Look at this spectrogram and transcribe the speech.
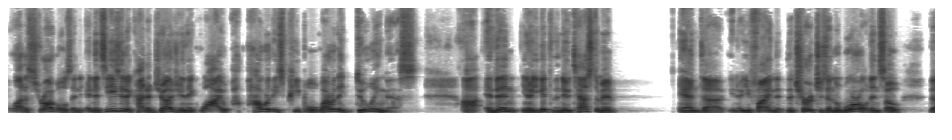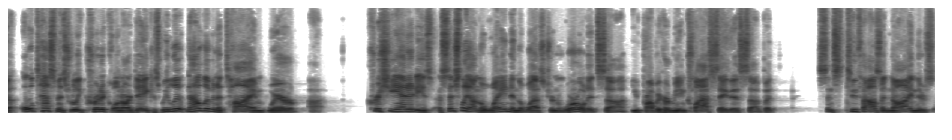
A lot of struggles. And, and it's easy to kind of judge and think, why? How are these people, why were they doing this? Uh, and then, you know, you get to the New Testament and uh, you know you find that the church is in the world and so the old testament is really critical in our day because we live now live in a time where uh, Christianity is essentially on the wane in the Western world. It's uh, you've probably heard me in class say this, uh, but since 2009, there's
